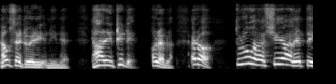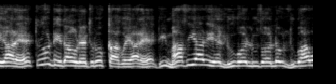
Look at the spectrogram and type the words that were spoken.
နောက်ဆက်တွဲတွေအနေနဲ့ဒါတွေဖြစ်တယ်ဟုတ်တယ်ဗလားအဲ့တော့သူတို့ကရှေ့ရလဲတေရတယ်သူတို့ဒေတာကိုလည်းသူတို့ကာကွယ်ရတယ်ဒီမာဖီးယားတွေရဲ့လူပေါ်လူစော်လုံးလူဘာဝ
